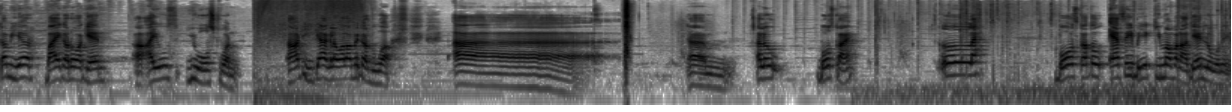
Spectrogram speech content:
come here bye करो again I use you host one हाँ ठीक है अगला वाला मैं कर दूँगा. हेलो बॉस कहाँ है? बॉस का तो ऐसे ही भैया कीमा बना दिया इन लोगों ने.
